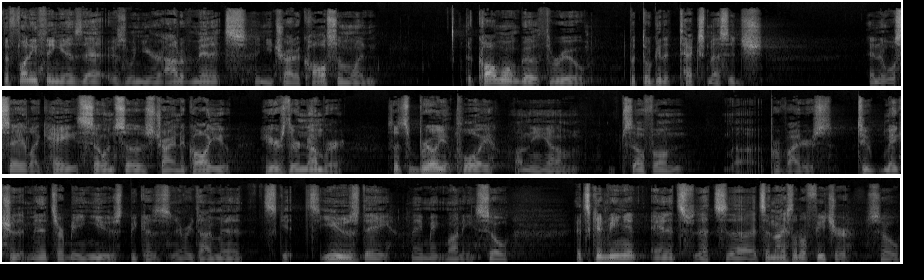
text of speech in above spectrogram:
The funny thing is that is when you're out of minutes and you try to call someone, the call won't go through, but they'll get a text message and it will say like, "Hey, so and so is trying to call you. Here's their number." So it's a brilliant ploy on the um, cell phone uh, providers to make sure that minutes are being used because every time minutes gets used, they they make money. So it's convenient and it's that's uh, it's a nice little feature. So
